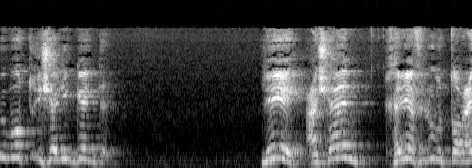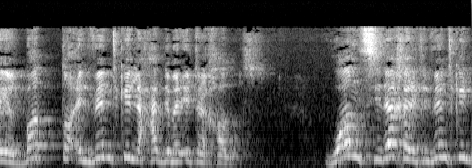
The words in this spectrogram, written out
ببطء شديد جدا. ليه؟ عشان خلينا في القلوب الطبيعية تبطئ ال ventricle لحد ما ال atria يخلص. once دخلت ال ventricle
